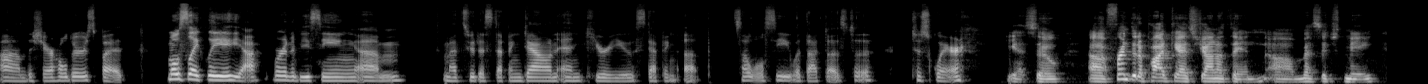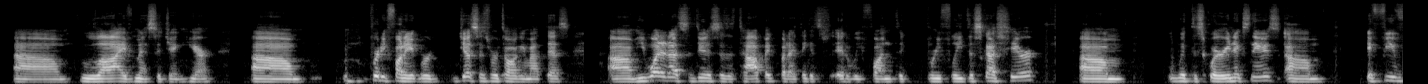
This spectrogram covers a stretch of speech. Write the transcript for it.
um, the shareholders, but most likely, yeah, we're going to be seeing um, Matsuda stepping down and Kiryu stepping up. So we'll see what that does to to Square. Yeah, so uh, friend of the podcast, Jonathan, uh, messaged me um, live messaging here. Um, pretty funny. We're just as we're talking about this. Um, he wanted us to do this as a topic, but I think it's it'll be fun to briefly discuss here um, with the Square Enix news. Um, if you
